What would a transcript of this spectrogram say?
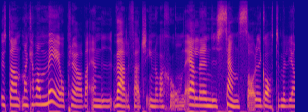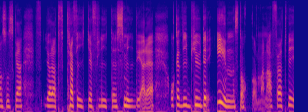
Utan man kan vara med och pröva en ny välfärdsinnovation eller en ny sensor i gatumiljön som ska göra att trafiken flyter smidigare. Och att vi bjuder in stockholmarna för att vi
